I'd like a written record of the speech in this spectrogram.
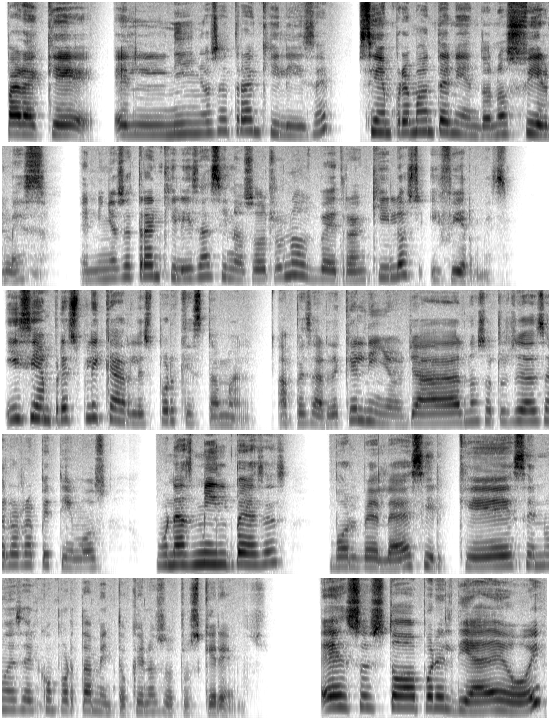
para que el niño se tranquilice, siempre manteniéndonos firmes. El niño se tranquiliza si nosotros nos ve tranquilos y firmes. Y siempre explicarles por qué está mal. A pesar de que el niño ya nosotros ya se lo repetimos unas mil veces, volverle a decir que ese no es el comportamiento que nosotros queremos. Eso es todo por el día de hoy.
